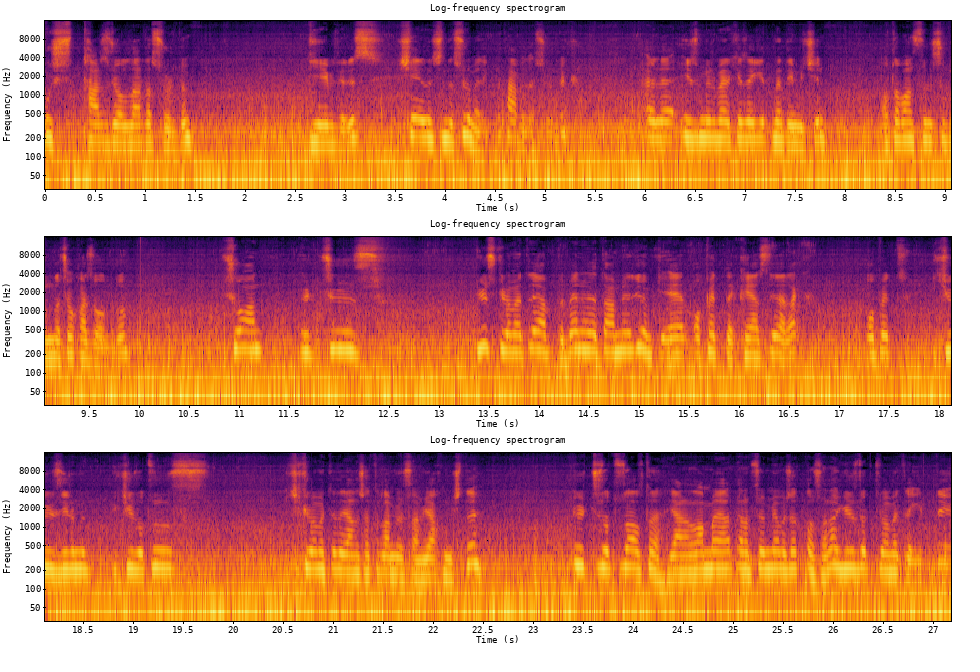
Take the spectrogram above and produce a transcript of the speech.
bu tarz yollarda sürdüm diyebiliriz. Şehrin içinde sürmedik mi? Tabii de sürdük. Öyle İzmir merkeze gitmediğim için otoban sürüşü bunda çok az oldu. Şu an 300 100 kilometre yaptı. Ben öyle tahmin ediyorum ki eğer Opet'le kıyaslayarak Opet 220 230 2 kilometrede yanlış hatırlamıyorsam yakmıştı. 336 yani lamba yanıp yanıp sönmeye başladıktan sonra 104 kilometre gitti.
